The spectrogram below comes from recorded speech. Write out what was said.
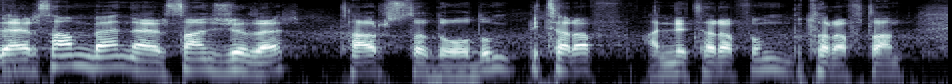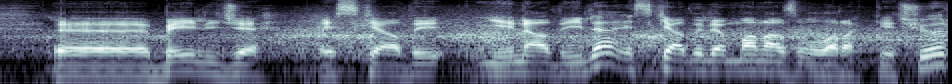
Ersan ben, Ersan Cüceler. Tarsus'ta doğdum. Bir taraf anne tarafım, bu taraftan e, Beylice eski adı, yeni adıyla, eski adıyla Manaz olarak geçiyor.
